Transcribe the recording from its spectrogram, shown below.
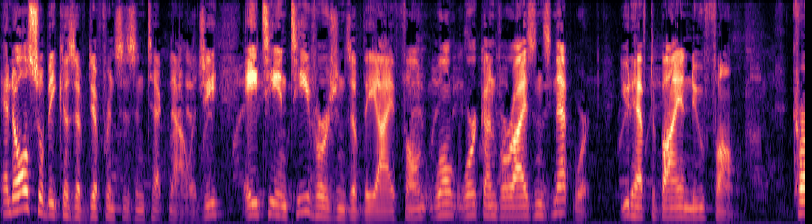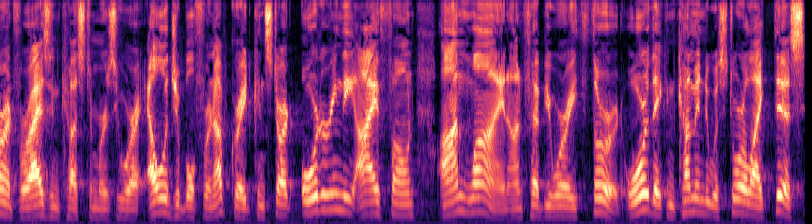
and also because of differences in technology, AT&T versions of the iPhone won't work on Verizon's network. You'd have to buy a new phone. Current Verizon customers who are eligible for an upgrade can start ordering the iPhone online on February 3rd, or they can come into a store like this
